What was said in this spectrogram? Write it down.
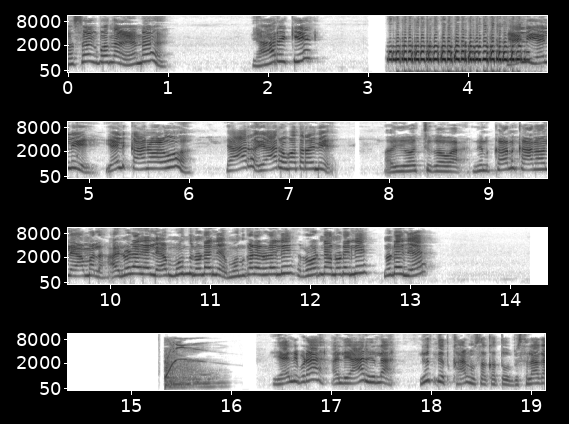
ಹೊಸಾಗಿ ಬಂದ ಏನ ಯಾರಿಕಿ ಎಲ್ಲಿ ಎಲ್ಲಿ ಎಲ್ಲಿ ಕಾಣೋಳು? ಯಾರು ಯಾರು ಹೋಗತ್ತಾರ ಅಲ್ಲಿ? ಅಯ್ಯೋ ಚಿಗವ್ವ, ನಿನ್ ಕಣ್ ಕಾಣೋಲಿ ಆಮಲ್ಲ ಅಲ್ಲಿ ನೋಡಲ್ಲ ಮುಂದೆ ನೋಡಲಿ ಮುಂದ್ಗಡೆ ನೋಡಲಿ ರೋಡ್ನ ನೋಡಲಿ ನೋಡಲಿ ಎಲ್ಲಿ ಬಿಡ, ಅಲ್ಲಿ ಯಾರಿಲ್ಲ ನಿಂತ್ ನಿಂತ್ ಕಾಣು ಸಕತ್ತು ಬಿಸಿಲಾಗ.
